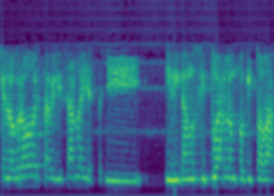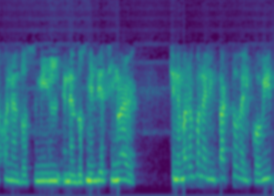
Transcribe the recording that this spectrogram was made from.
Se logró estabilizarla y, y, y, digamos, situarla un poquito abajo en el 2000, en el 2019 sin embargo, con el impacto del COVID,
